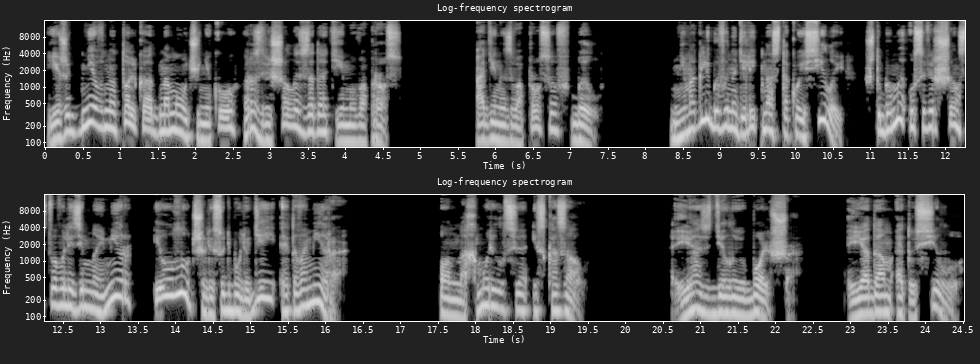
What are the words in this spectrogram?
Ежедневно только одному ученику разрешалось задать ему вопрос. Один из вопросов был «Не могли бы вы наделить нас такой силой, чтобы мы усовершенствовали земной мир и улучшили судьбу людей этого мира?» Он нахмурился и сказал «Я сделаю больше. Я дам эту силу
